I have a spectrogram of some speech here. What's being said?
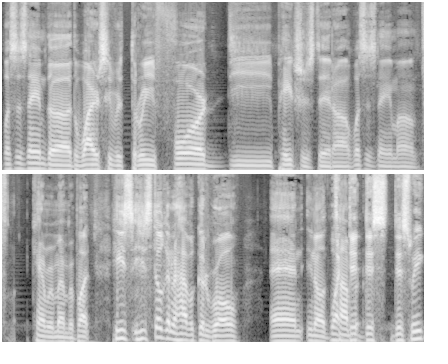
what's his name? The the wide receiver three for the Patriots did. Uh what's his name? Um can't remember, but he's he's still gonna have a good role. And you know, What Tom, did this this week?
